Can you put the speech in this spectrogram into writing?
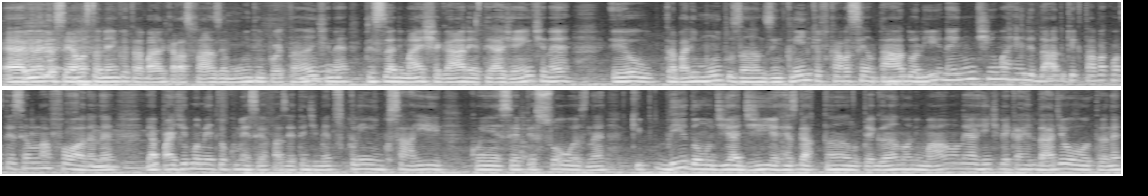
É, agradecer elas também que o trabalho que elas fazem é muito importante, uhum. né? Para esses animais chegarem até a gente, né? Eu trabalhei muitos anos em clínica, ficava sentado ali né, e não tinha uma realidade do que estava acontecendo lá fora, né? uhum. né? E a partir do momento que eu comecei a fazer atendimentos clínicos, sair, conhecer pessoas, né, que lidam no dia a dia, resgatando, pegando o animal, né? A gente vê que a realidade é outra, né?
